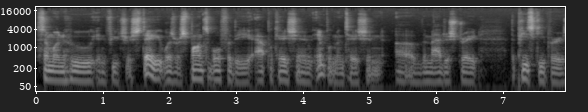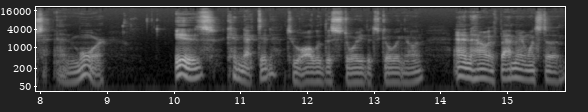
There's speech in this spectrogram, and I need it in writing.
someone who in future state was responsible for the application implementation of the magistrate, the peacekeepers, and more, is connected to all of this story that's going on. And how, if Batman wants to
